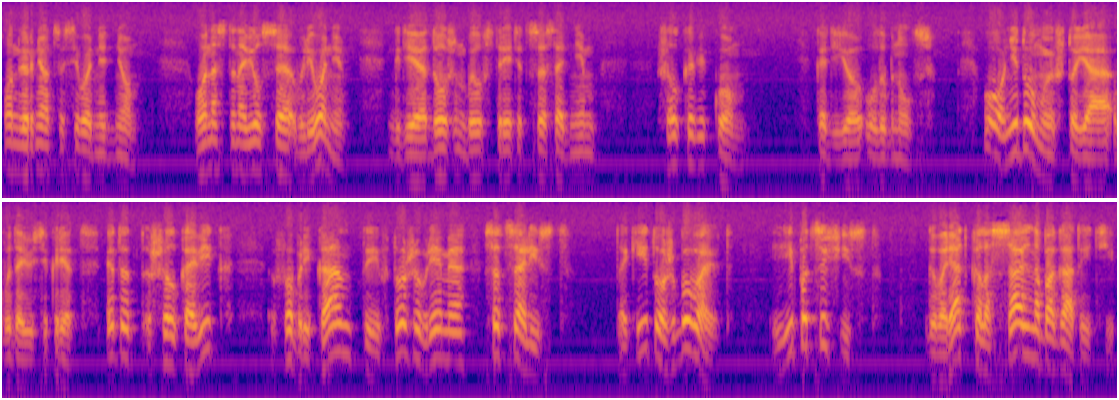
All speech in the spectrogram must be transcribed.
он вернется сегодня днем. Он остановился в Лионе, где должен был встретиться с одним шелковиком. Кадье улыбнулся. «О, не думаю, что я выдаю секрет. Этот шелковик — фабрикант и в то же время социалист. Такие тоже бывают. И пацифист. Говорят, колоссально богатый тип.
